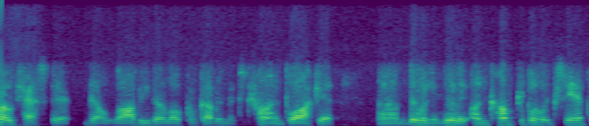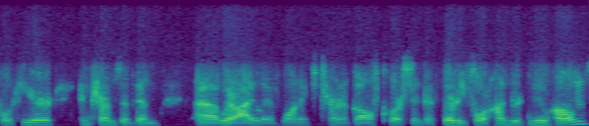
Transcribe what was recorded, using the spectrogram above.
protest it. They'll lobby their local government to try and block it. Um, there was a really uncomfortable example here in terms of them uh, where I live wanting to turn a golf course into 3,400 new homes,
